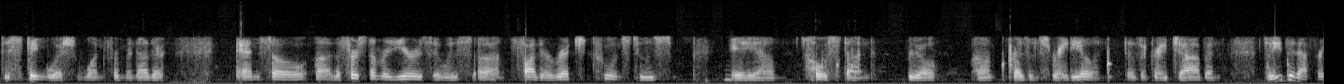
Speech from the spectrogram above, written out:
distinguish one from another. And so uh, the first number of years, it was uh, Father Rich Kunst, who's a um, host on Real um, Presence Radio and does a great job. And so he did that for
